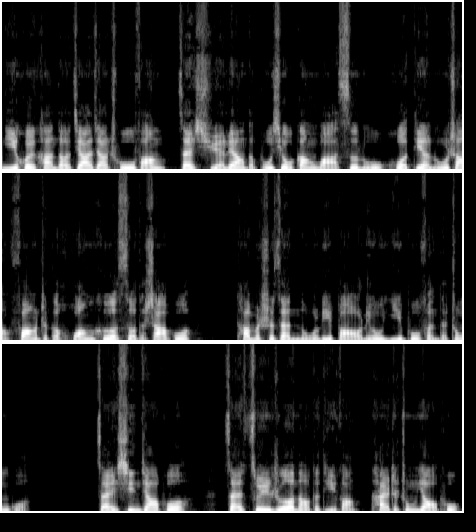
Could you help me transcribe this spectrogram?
你会看到家家厨房在雪亮的不锈钢瓦斯炉或电炉上放着个黄褐色的砂锅。他们是在努力保留一部分的中国，在新加坡，在最热闹的地方开着中药铺。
